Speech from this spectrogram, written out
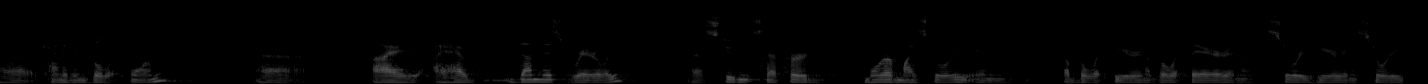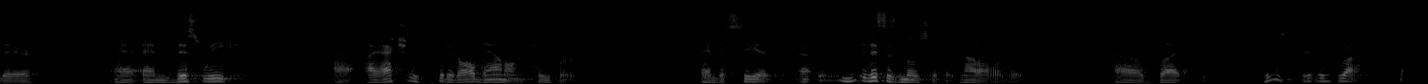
uh, kind of in bullet form. Uh, I, I have done this rarely. Uh, students have heard more of my story in a bullet here and a bullet there and a story here and a story there. And, this week, I, I actually put it all down on paper. And to see it, uh, this is most of it, not all of it. Uh, but it was, it was rough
